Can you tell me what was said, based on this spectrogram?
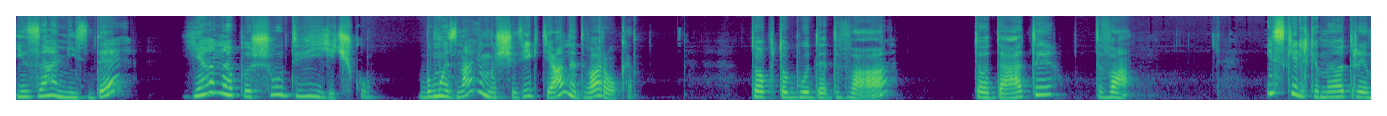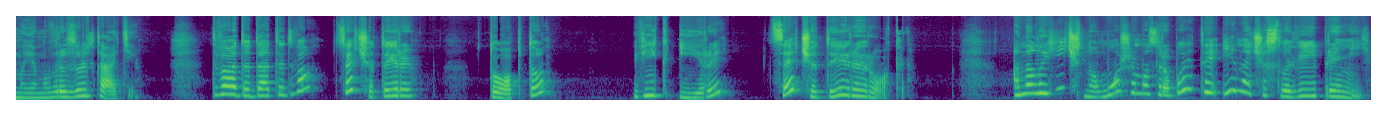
і замість D я напишу двієчку, бо ми знаємо, що вік Діани 2 роки. Тобто буде 2 додати 2. І скільки ми отримаємо в результаті? 2 додати 2 це 4. Тобто вік Іри це 4 роки. Аналогічно можемо зробити і на числовій прямій.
